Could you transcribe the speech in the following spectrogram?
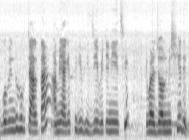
গোবিন্দভোগ চালটা আমি আগে থেকে ভিজিয়ে বেটে নিয়েছি। এবার জল মিশিয়ে দেব।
